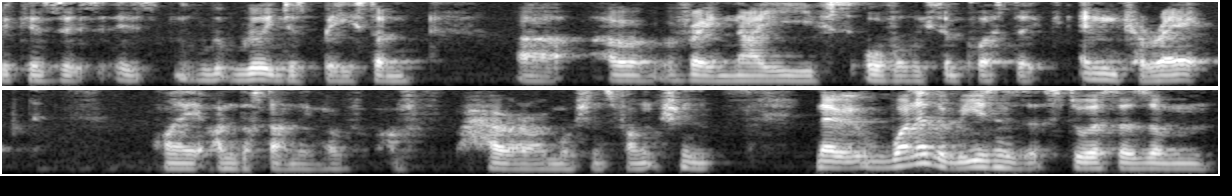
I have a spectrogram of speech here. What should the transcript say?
because it's, it's, really just based on uh, a very naive, overly simplistic, incorrect like, understanding of, of how our emotions function. Now, one of the reasons that Stoicism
